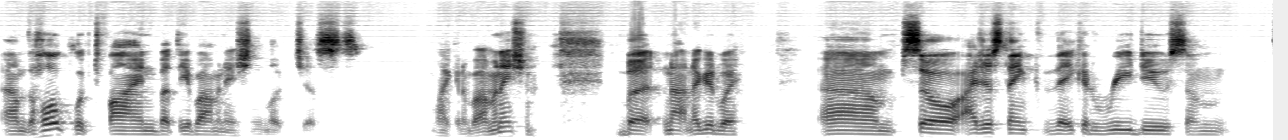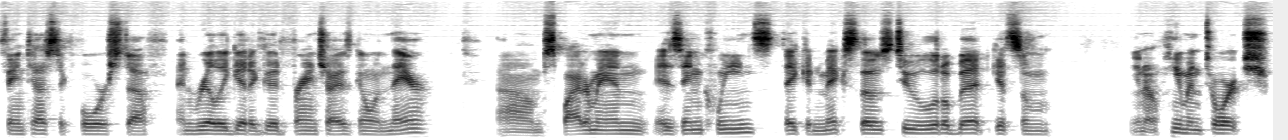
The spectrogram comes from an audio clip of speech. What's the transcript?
Um, the Hulk looked fine, but the Abomination looked just like an abomination, but not in a good way. Um, so I just think they could redo some Fantastic Four stuff and really get a good franchise going there. Um, Spider Man is in Queens. They could mix those two a little bit, get some, you know, Human Torch,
